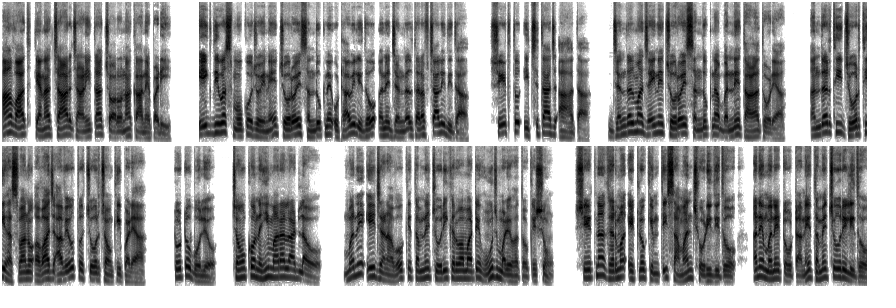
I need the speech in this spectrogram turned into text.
આ વાત ત્યાંના ચાર જાણીતા ચોરોના કાને પડી. એક દિવસ મોકો જોઈને ચોરોએ સંદૂકને ઉઠાવી લીધો અને જંગલ તરફ ચાલી દીધા. શેઠ તો ઈચ્છતા જ આ હતા. જંગલમાં જઈને ચોરોએ સંદૂકના બંને તાળા તોડ્યા. અંદરથી જોરથી હસવાનો અવાજ આવ્યો તો ચોર ચોંકી પડ્યા. ટોટો બોલ્યો, ચોંકો નહીં મારા લાડલાઓ. મને એ જણાવો કે તમને ચોરી કરવા માટે હું જ મળ્યો હતો કે શું? શેઠના ઘરમાં એટલો કિંમતી સામાન છોડી દીધો અને મને ટોટાને તમે ચોરી લીધો.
